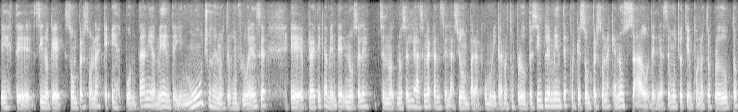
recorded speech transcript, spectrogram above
este, sino que son personas que espontáneamente y en muchos de nuestros influencers eh, prácticamente no se, les, no, se les hace una cancelación para comunicar nuestros productos, simplemente porque son personas que han usado desde hace mucho tiempo nuestros productos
